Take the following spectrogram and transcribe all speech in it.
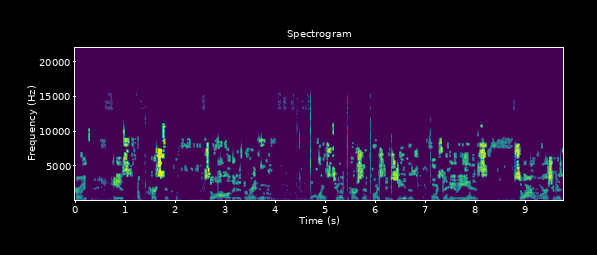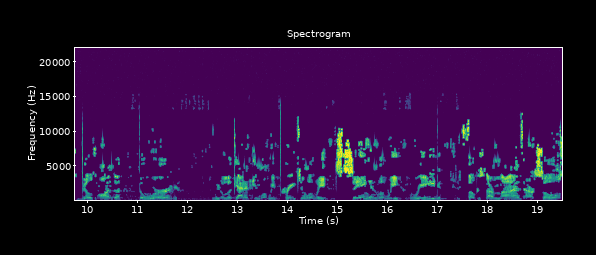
truth is a person. So all that is written points to a person, it points to Jesus, points to who he is. So our worship is built on the, the word. We look at it in what we preach and what we sing and what we read. Focus our minds, and our souls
